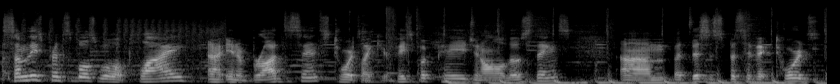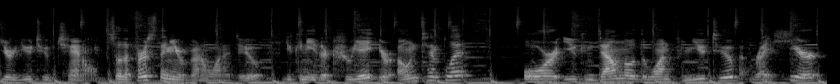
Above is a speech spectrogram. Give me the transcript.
Some of these principles will apply uh, in a broad sense towards like your Facebook page and all of those things. Um, but this is specific towards your YouTube channel. So the first thing you're gonna wanna do, you can either create your own template or you can download the one from YouTube. Right here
